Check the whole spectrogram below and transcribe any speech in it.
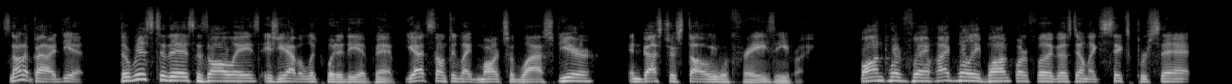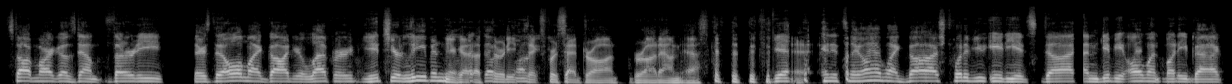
it's not a bad idea. The risk to this, as always, is you have a liquidity event. You had something like March of last year. Investors thought we were crazy, right? Bond portfolio, high quality bond portfolio goes down like 6%. Stock market goes down 30. There's the, oh my God, you're levered. It's you're leaving. You got a 36% draw, drawdown. Yeah. yeah. And it's like, oh my gosh, what have you idiots done? And give me all my money back.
